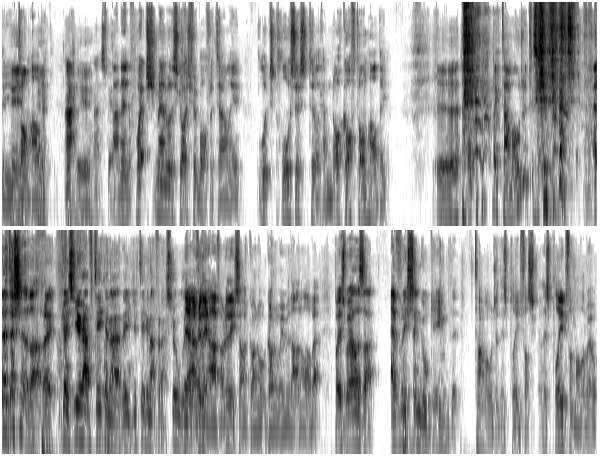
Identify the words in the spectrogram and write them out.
do? You Yeah, Tom Hardy. yeah. Aye, yeah. that's fair. And then which member of the Scottish football fraternity looks closest to like a knockoff Tom Hardy? Uh, Big Tam Aldred. In addition to that, right? Because you have taken a you've taken that for a stroll. there. Yeah, I really have. I really sort of gone gone away with that in a little bit. But as well as that, every single game that Tam Aldred has played for has played for Motherwell,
